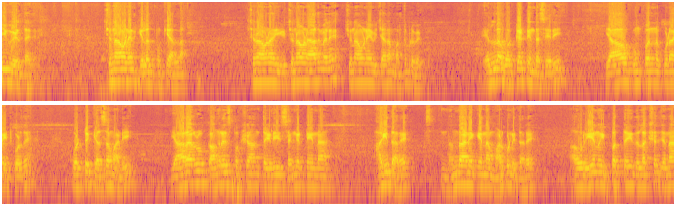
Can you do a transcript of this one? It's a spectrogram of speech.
ಈಗೂ ಹೇಳ್ತಾ ಇದ್ದೇನೆ. ಚುನಾವಣೆಯಲ್ಲಿ ಗೆಲ್ಲೋದು ಮುಖ್ಯ ಅಲ್ಲ. ಚುನಾವಣೆ ಈಗ ಚುನಾವಣೆ ಆದಮೇಲೆ ಚುನಾವಣೆ ವಿಚಾರ ಮರ್ತು ಬಿಡಬೇಕು. ಎಲ್ಲ ಒಗ್ಗಟ್ಟಿನಿಂದ ಸೇರಿ ಯಾವ ಗುಂಪನ್ನು ಕೂಡ ಇಟ್ಕೊಳ್ಳದೆ ಒಟ್ಟು ಕೆಲಸ ಮಾಡಿ ಯಾರು ಕಾಂಗ್ರೆಸ್ ಪಕ್ಷ ಅಂತ ಹೇಳಿ ಸಂಘಟನೆಯನ್ನು ಆಗಿದ್ದಾರೆ, ನೋಂದಾಣಿಕೆಯನ್ನ ಮಾಡ್ಕೊಂಡಿದ್ದಾರೆ ಅವರು ಏನು ಇಪ್ಪತ್ತೈದು ಲಕ್ಷ ಜನ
